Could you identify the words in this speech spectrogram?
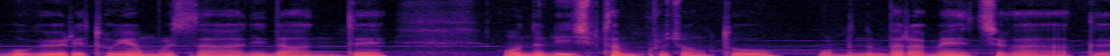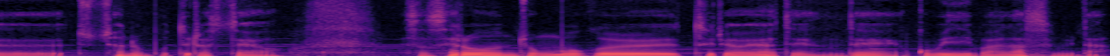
목요일에 동양물산이 나왔는데 오늘 23% 정도 오르는 바람에 제가 그 추천을 못 드렸어요. 그래서 새로운 종목을 드려야 되는데 고민이 많았습니다.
